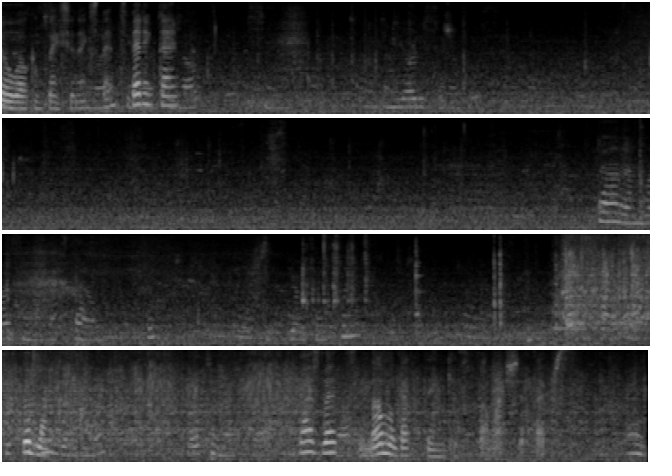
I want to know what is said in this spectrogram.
you're welcome. Place your next bet. Betting time. And your decision, please. Stand and. Your choice. Good luck. Your? Last bet, number. Thank you so much, setters. And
